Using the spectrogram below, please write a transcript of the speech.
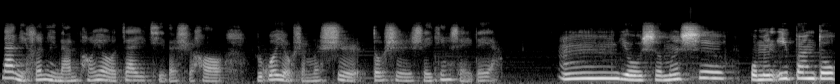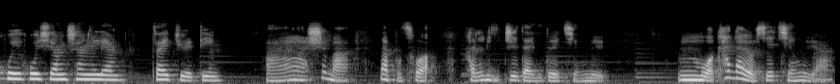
那你和你男朋友在一起的时候，如果有什么事，都是谁听谁的呀？嗯，有什么事，我们一般都会互相商量再决定。啊，是吗？那不错，很理智的一对情侣。嗯，我看到有些情侣啊，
